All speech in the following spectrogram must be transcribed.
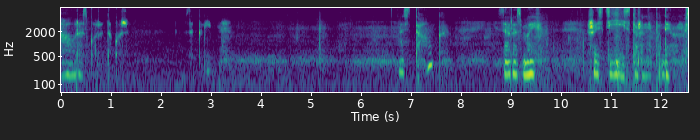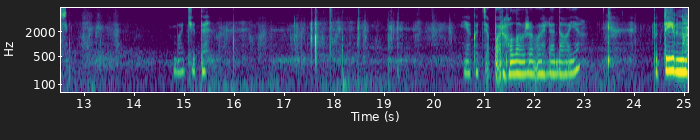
Гаура скоро також заквітне. Ось так. І зараз ми ще з цієї сторони подивимось. Бачите? Як оця пергола вже виглядає. Потрібно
